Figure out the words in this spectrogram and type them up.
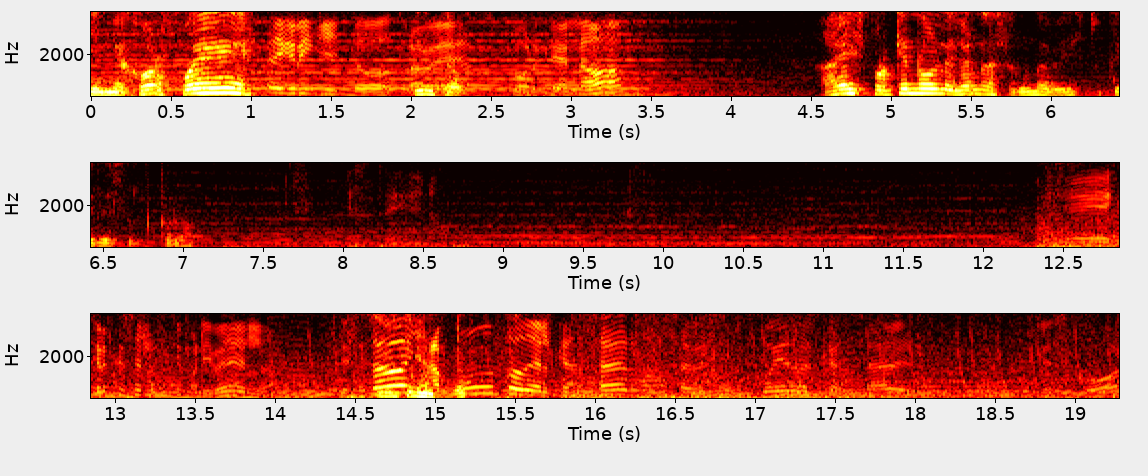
Y el mejor fue. El gringuito otra vez. ¿Por qué no? Ay, ¿por qué no le ganas alguna vez? Tú que eres el pro. Este, no. Eh, creo que es el último nivel, ¿no? Estoy último a nivel. punto de alcanzar. Vamos a ver si puedo alcanzar el, el score.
